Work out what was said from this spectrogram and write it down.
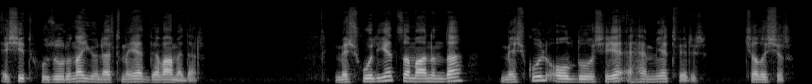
eşit huzuruna yöneltmeye devam eder. Meşguliyet zamanında meşgul olduğu şeye ehemmiyet verir, çalışır.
